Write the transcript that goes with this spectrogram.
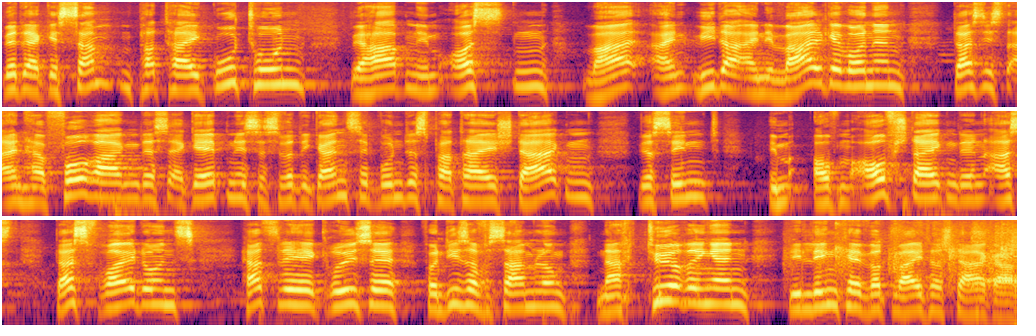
wird der gesamten Partei guttun. Wir haben im Osten wieder eine Wahl gewonnen. Das ist ein hervorragendes Ergebnis. Es wird die ganze Bundespartei stärken. Wir sind auf dem aufsteigenden Ast. Das freut uns. Herzliche Grüße von dieser Versammlung nach Thüringen. Die Linke wird weiter stärker.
